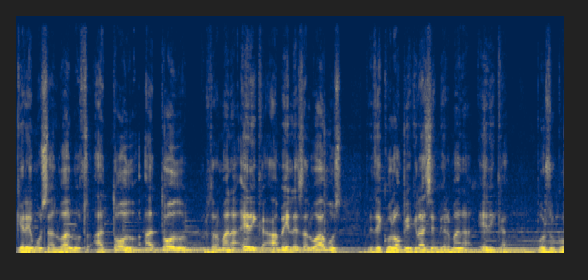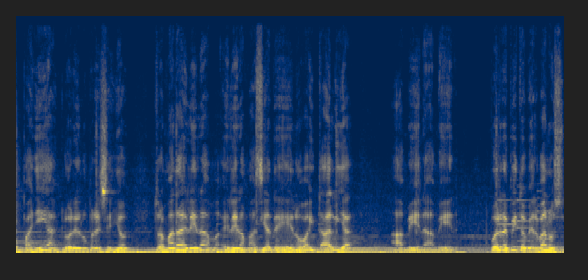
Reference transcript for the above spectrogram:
Queremos saludarlos a todos, a todos. Nuestra hermana Erika, amén. Le saludamos desde Colombia. Gracias, mi hermana Erika, por su compañía. Gloria al nombre del Señor nuestra hermana Elena, Elena Macías de Génova, Italia. Amén, amén. Pues repito, mis hermanos,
